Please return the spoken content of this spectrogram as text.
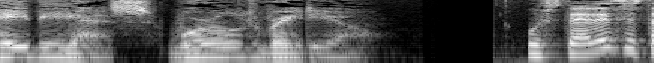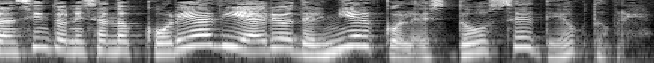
KBS World Radio. Ustedes están sintonizando Corea Diario del miércoles 12 de octubre.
